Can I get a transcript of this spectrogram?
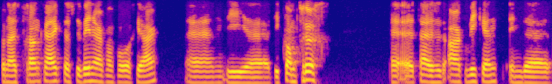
vanuit Frankrijk. Dat is de winnaar van vorig jaar. En die, uh, die kwam terug uh, tijdens het Arc Weekend in de,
